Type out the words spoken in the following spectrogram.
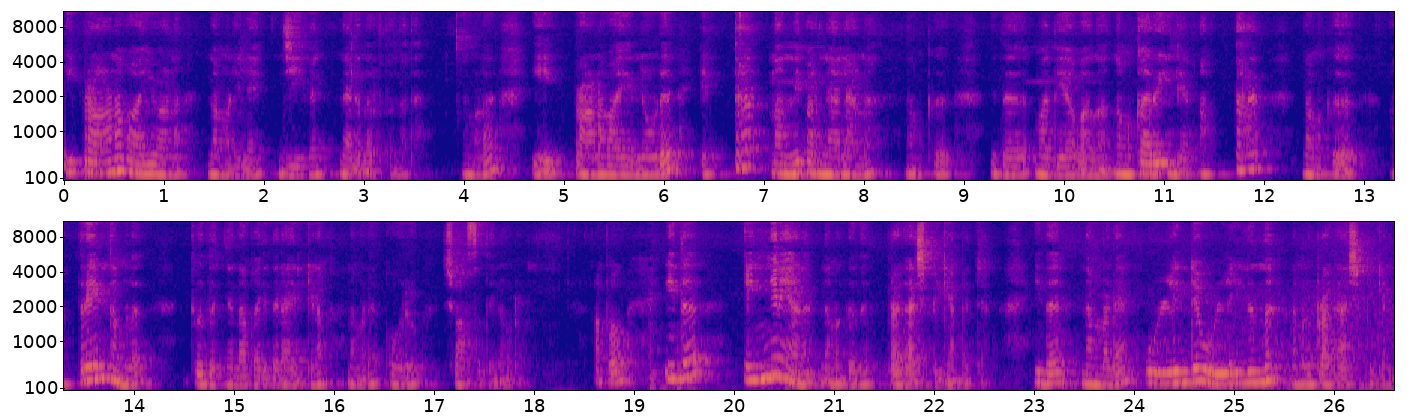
ഈ പ്രാണവായുവാണ് നമ്മളിലെ ജീവൻ നിലനിർത്തുന്നത്. നമ്മൾ ഈ പ്രാണവായുവിനോട് എത്ര നന്ദി പറഞ്ഞാലാണ് നമുക്ക് ഇത് മതിയാവുക നമുക്കറിയില്ല. അത്ര നമുക്ക് അത്രയും നമ്മൾ കൃതജ്ഞതാപരിതരായിരിക്കണം നമ്മുടെ ഓരോ ശ്വാസത്തിനോടും. അപ്പോൾ ഇത് എങ്ങനെയാണ് നമുക്കത് പ്രകാശിപ്പിക്കാൻ പറ്റുക? ഇത് നമ്മുടെ ഉള്ളിന്റെ ഉള്ളിൽ നിന്ന് നമ്മൾ പ്രകാശിപ്പിക്കണം.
